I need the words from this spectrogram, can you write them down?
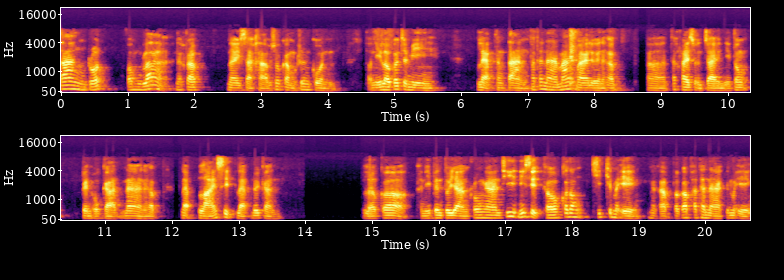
สร้างรถฟอร์มูล่านะครับ ในสาขาวิศวกรรมเครื่องกล ตอนนี้เราก็จะมีแลบต่างๆ พัฒนามากมายเลยนะครับ ถ้าใครสนใจนี่ต้องเป็นโอกาสหน้านะครับแลบหลายสิบแลบด้วยกัน แล้วก็อันนี้เป็นตัวอย่างโครงงานที่นิสิตเขาก็ต้องคิดขึ้นมาเองนะครับ แล้วก็พัฒนาขึ้นมาเอง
